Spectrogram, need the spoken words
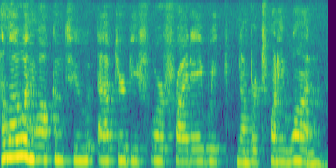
Hello and welcome to After Before Friday, week number 21.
